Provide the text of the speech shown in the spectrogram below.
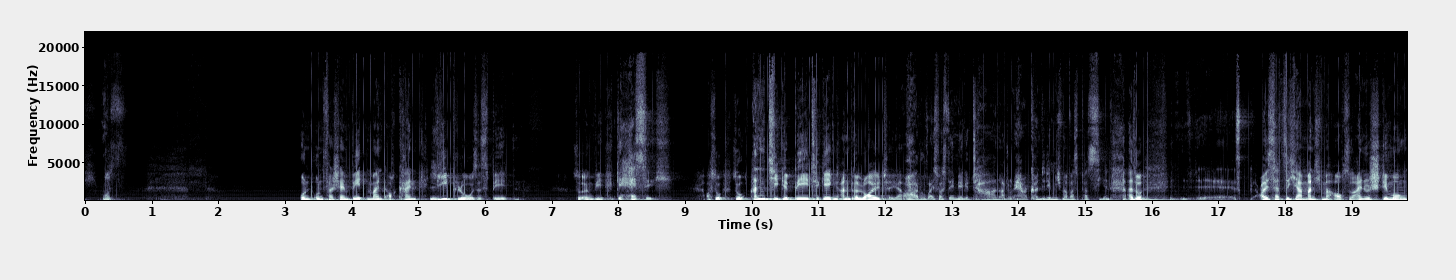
ich muss. Und unverschämt beten meint auch kein liebloses Beten, so irgendwie gehässig. Auch so, so Anti-Gebete gegen andere Leute. Ja, oh, du weißt, was der mir getan hat. Ja, könnte dem nicht mal was passieren. Also es äußert sich ja manchmal auch so eine Stimmung,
